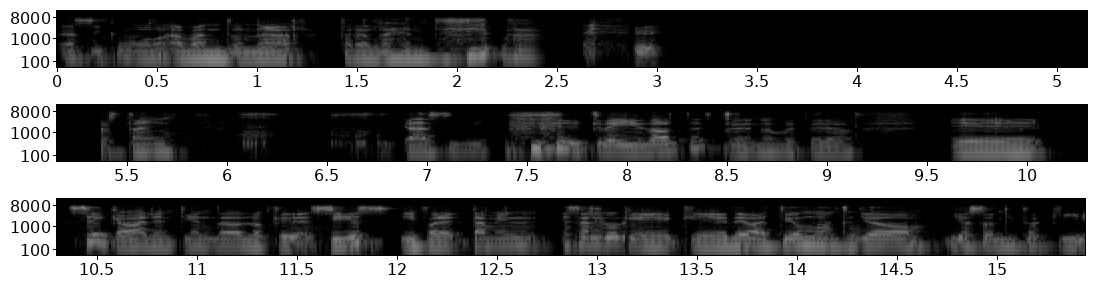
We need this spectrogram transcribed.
así como abandonar para la gente. Están casi creídotes, pero no, pero eh, sí, cabal, entiendo lo que decís y también es algo que, que, he debatido un montón yo, yo solito aquí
